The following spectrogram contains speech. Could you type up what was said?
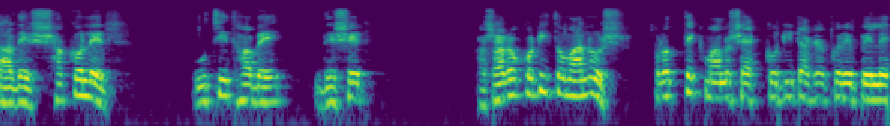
তাদের সকলের উচিত হবে দেশের আঠারো কোটি তো মানুষ, প্রত্যেক মানুষ এক কোটি টাকা করে পেলে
